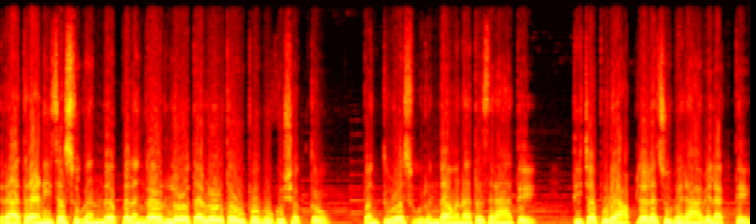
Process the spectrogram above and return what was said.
रातराणीचा सुगंध पलंगावर लोळता लोळता उपभोगू शकतो पण तुळस वृंदावनातच राहते. तिच्या पुढे आपल्यालाच उभे राहावे लागते.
